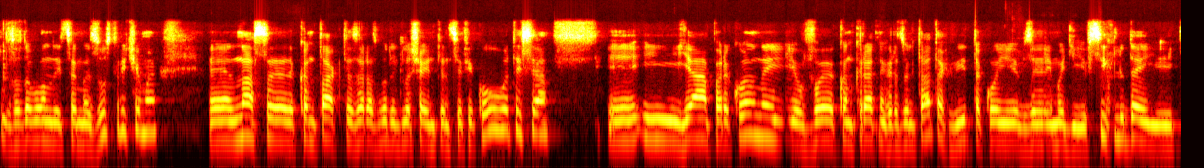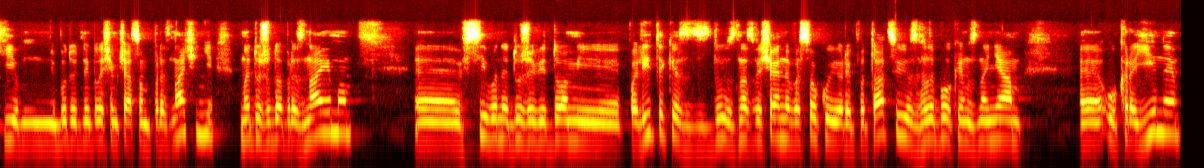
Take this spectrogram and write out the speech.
задоволений цими зустрічами. У нас е, контакти зараз будуть лише інтенсифіковуватися, і я переконаний в конкретних результатах від такої взаємодії. Всіх людей, які будуть найближчим часом призначені, ми дуже добре знаємо. Е, Всі вони дуже відомі політики з надзвичайно високою репутацією, з глибоким знанням України,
